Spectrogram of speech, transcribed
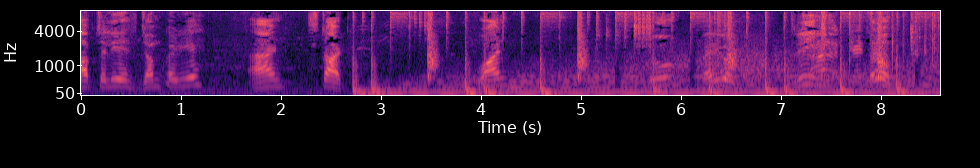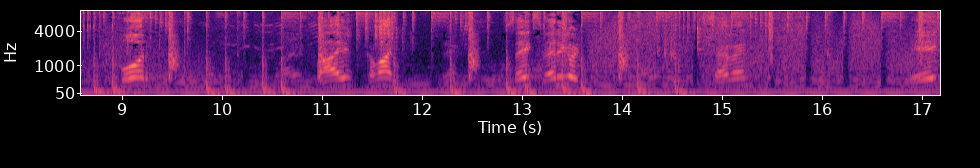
आप चलिए जंप करिए and start one two very good three चलो। Four five come on six very good seven eight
